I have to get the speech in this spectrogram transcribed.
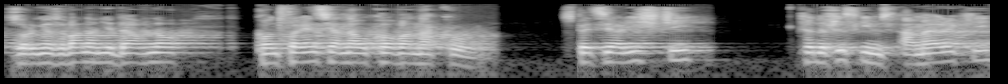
zorganizowana niedawno konferencja naukowa na KUR. Specjaliści, przede wszystkim z Ameryki,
